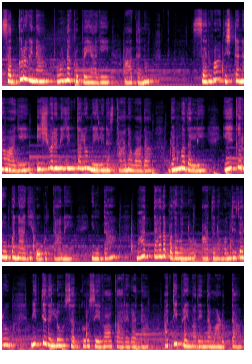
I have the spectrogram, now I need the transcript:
ಸದ್ಗುರುವಿನ ಪೂರ್ಣ ಕೃಪೆಯಾಗಿ ಆತನು ಸರ್ವಾಧಿಷ್ಠನವಾಗಿ ಈಶ್ವರನಿಗಿಂತಲೂ ಮೇಲಿನ ಸ್ಥಾನವಾದ ಬ್ರಹ್ಮದಲ್ಲಿ ಏಕರೂಪನಾಗಿ ಹೋಗುತ್ತಾನೆ. ಇಂಥ ಮಹತ್ತಾದ ಪದವನ್ನು ಆತನು ಹೊಂದಿದರೂ ನಿತ್ಯದಲ್ಲೂ ಸದ್ಗುರು ಸೇವಾ ಕಾರ್ಯಗಳನ್ನು ಅತಿ ಪ್ರೇಮದಿಂದ ಮಾಡುತ್ತಾ,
